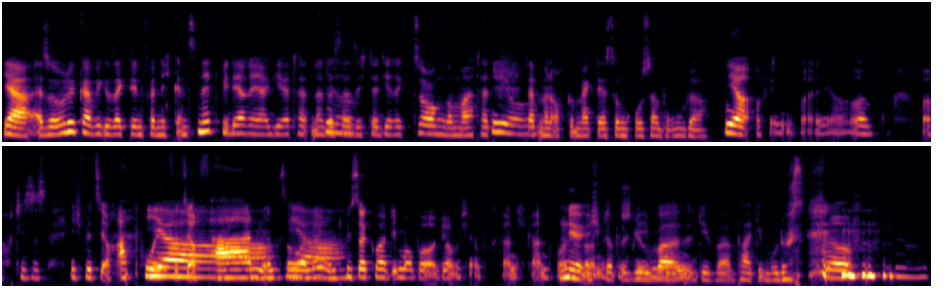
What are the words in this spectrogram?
ja, also Rika, wie gesagt, den fand ich ganz nett, wie der reagiert hat, ne? dass ja. er sich da direkt Sorgen gemacht hat. Ja. Da hat man auch gemerkt, er ist so ein großer Bruder. Ja, auf jeden Fall, ja. Auch dieses, ich würde sie auch abholen, ja, ich würde sie auch fahren und so. Ne? Und Risako hat ihm aber, glaube ich, einfach gar nicht geantwortet. Nee, ich glaube, die war, die war im Partymodus. Ja, ja.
